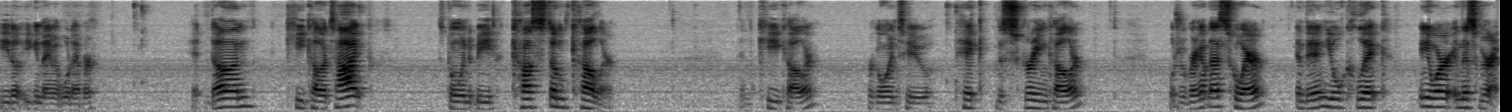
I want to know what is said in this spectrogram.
You don't you can name it whatever. Hit done. Key color type is going to be custom color. And key color, we're going to pick the screen color, which will bring up that square, and then you'll click anywhere in this gray.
